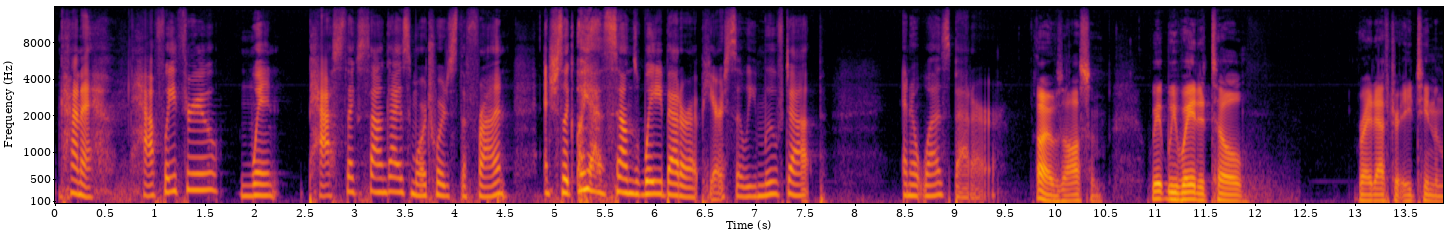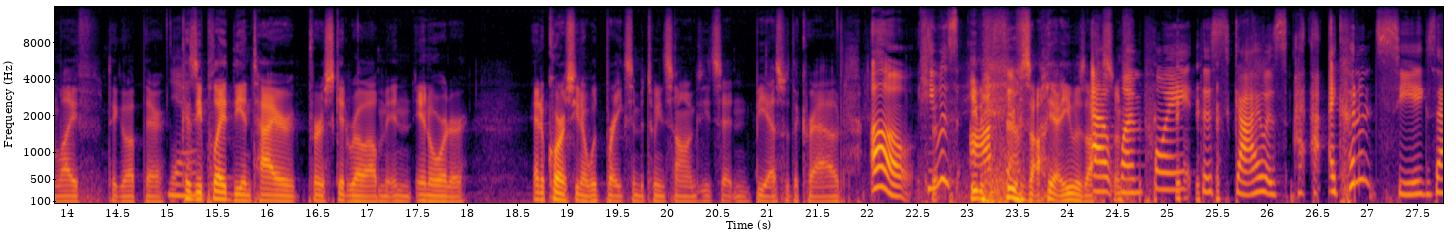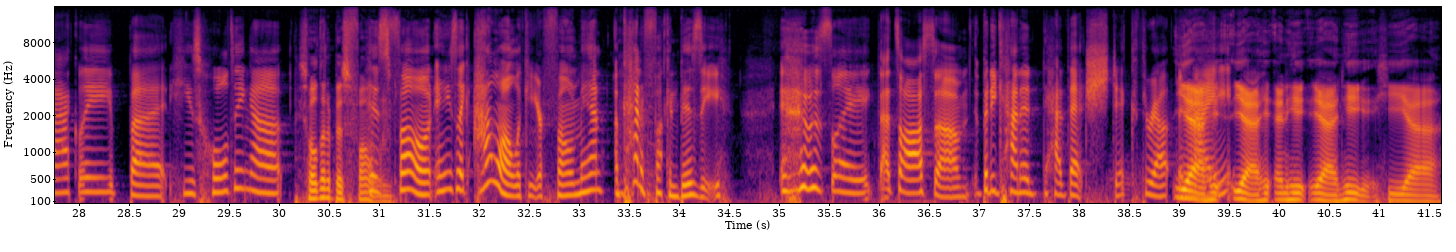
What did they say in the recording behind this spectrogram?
kind of halfway through, went past the sound guys more towards the front, and she's like, "Oh yeah, it sounds way better up here." So we moved up, and it was better. Oh, it was awesome. We we waited till right after 18 and Life to go up there because Yeah. he played the entire first Skid Row album in in order, And of course, you know, with breaks in between songs, he'd sit and BS with the crowd. Oh, he was He, awesome. he was, yeah, he was awesome. At one point, this guy was, I, I- couldn't see exactly, but he's holding up He's holding up his phone. his phone and he's like, I don't want to look at your phone, man. I'm kind of fucking busy. It was like, that's awesome. But he kind of had that shtick throughout the yeah, he- night. yeah, he- and he, yeah, and he, he, uh,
